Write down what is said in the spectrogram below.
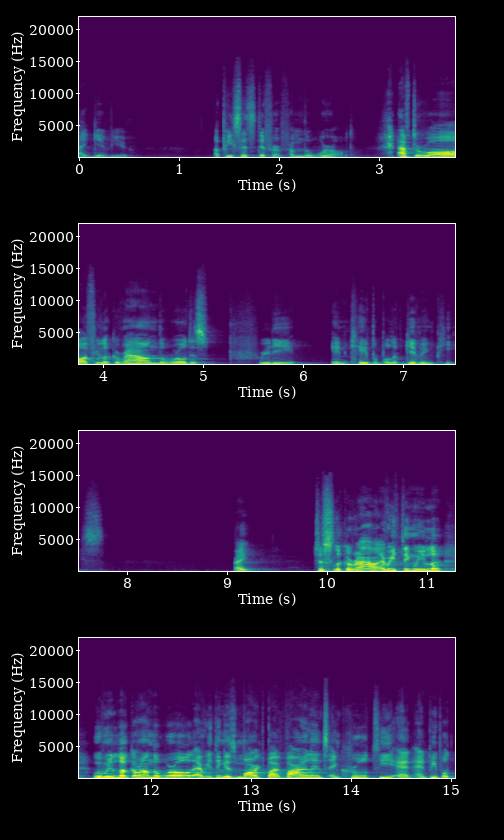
I give you. A peace that's different from the world. After all, if you look around, the world is pretty incapable of giving peace. Right? Just look around. Everything we look, when we look around the world, everything is marked by violence and cruelty and, and people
